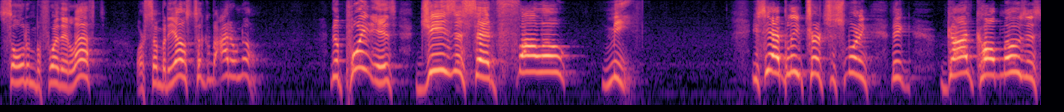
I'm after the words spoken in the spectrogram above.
sold them before they left or somebody else took them. I don't know. The point is, Jesus said, Follow me. You see, I believe, church, this morning that God called Moses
